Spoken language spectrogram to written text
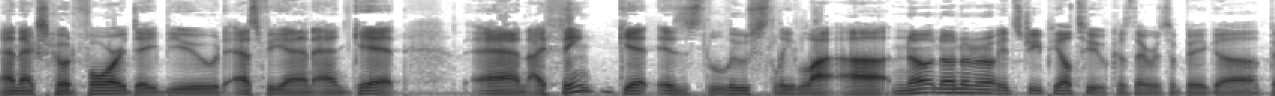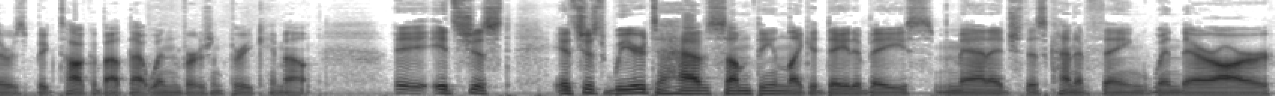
and Xcode 4 debuted SVN and Git. And I think Git is loosely li- uh, no no no no it's GPL2 because there was a big uh, there was big talk about that when version 3 came out it's just it's just weird to have something like a database manage this kind of thing when there are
